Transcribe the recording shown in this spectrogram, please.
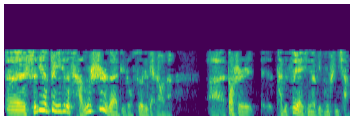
呃，实际上对于这个城市的这种设计改造呢，啊，倒是它的资源性要比农村强。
